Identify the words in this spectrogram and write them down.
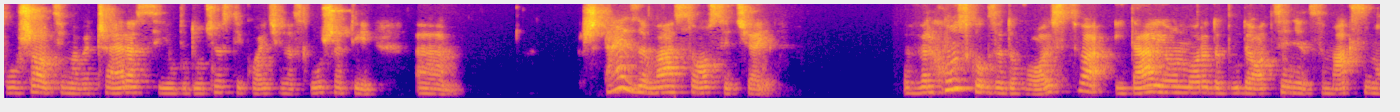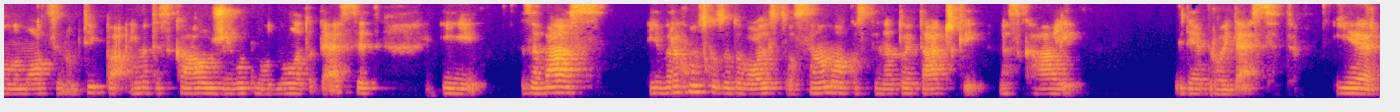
slušalcima večeras i u budućnosti koji će nas slušati. Šta je za vas osjećaj vrhunskog zadovoljstva i da li on mora da bude ocenjen sa maksimalnom ocenom tipa imate skalu životnu od 0 do 10 i za vas je vrhunsko zadovoljstvo samo ako ste na toj tački na skali gde je broj 10 jer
